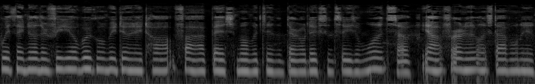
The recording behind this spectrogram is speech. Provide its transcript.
with another video. We're going to be doing a top 5 best moments in the Daryl Dixon season 1. So yeah, for now, let's dive on in.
